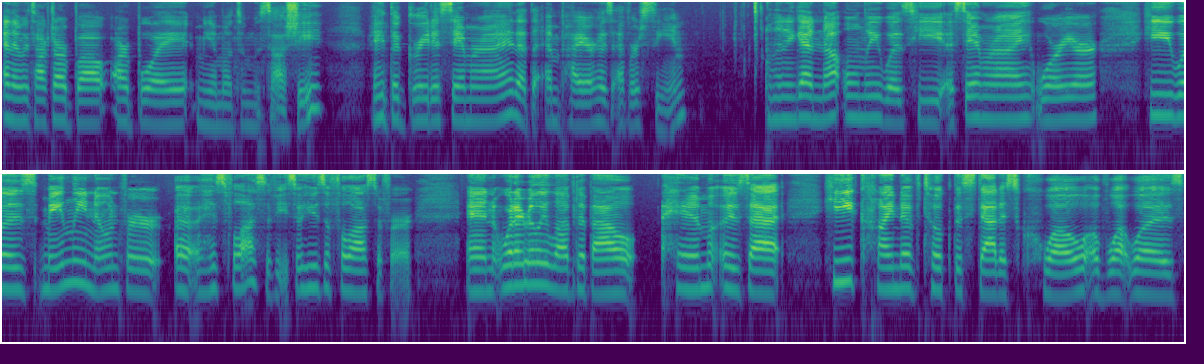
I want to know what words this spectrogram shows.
And then we talked about our boy Miyamoto Musashi, right? The greatest samurai that the empire has ever seen. And then again, not only was he a samurai warrior, he was mainly known for uh, his philosophy. So he was a philosopher. And what I really loved about him is that he kind of took the status quo of what was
